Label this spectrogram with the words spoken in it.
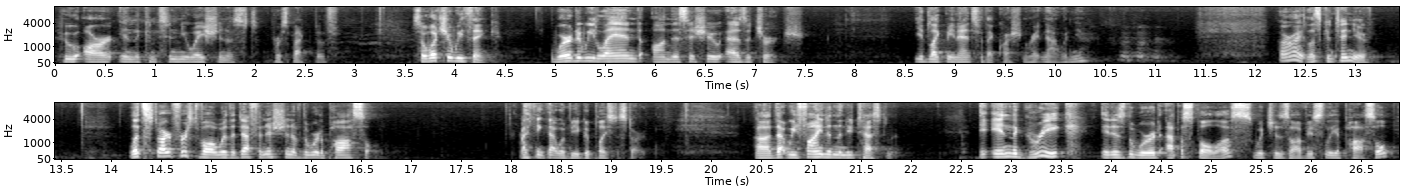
who are in the continuationist perspective. So, what should we think? Where do we land on this issue as a church? You'd like me to answer that question right now, wouldn't you? all right, let's continue. Let's start, first of all, with a definition of the word apostle. I think that would be a good place to start. Uh, that we find in the New Testament. In the Greek, it is the word apostolos, which is obviously apostle,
